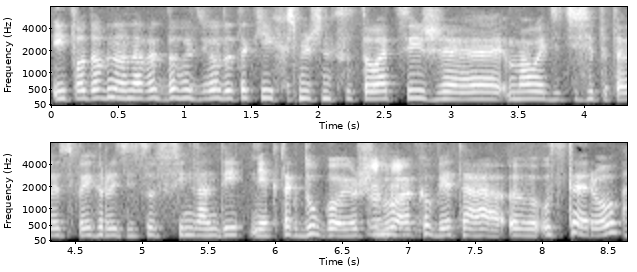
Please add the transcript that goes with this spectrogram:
I podobno nawet dochodziło do takich śmiesznych sytuacji, że małe dzieci się pytały swoich rodziców w Finlandii, jak tak długo już mhm. była kobieta y, u steru, a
